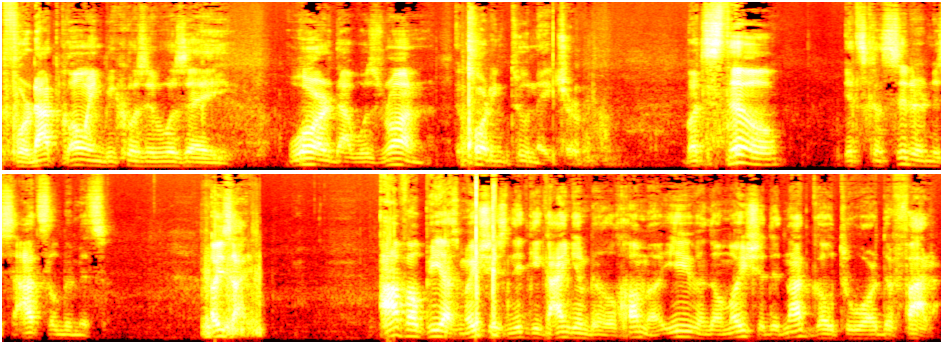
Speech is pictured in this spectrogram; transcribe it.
for not going because it was a war that was run according to nature, but still it's considered nisatzel b'mitzvah. Moshe is even though Moshe did not go toward the far,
